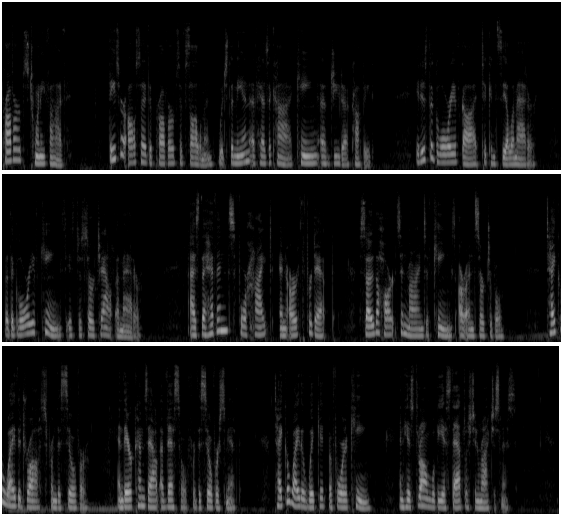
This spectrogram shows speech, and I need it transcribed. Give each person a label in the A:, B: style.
A: Proverbs 25. These are also the Proverbs of Solomon, which the men of Hezekiah, king of Judah, copied. It is the glory of God to conceal a matter, but the glory of kings is to search out a matter. As the heavens for height and earth for depth, so the hearts and minds of kings are unsearchable. Take away the dross from the silver, and there comes out a vessel for the silversmith. Take away the wicked before a king, and his throne will be established in righteousness.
